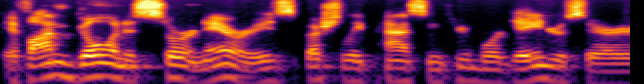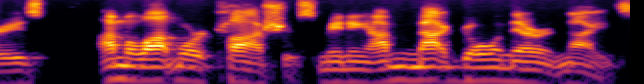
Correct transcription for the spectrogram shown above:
if I'm going to certain areas, especially passing through more dangerous areas, I'm a lot more cautious. Meaning, I'm not going there at night.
